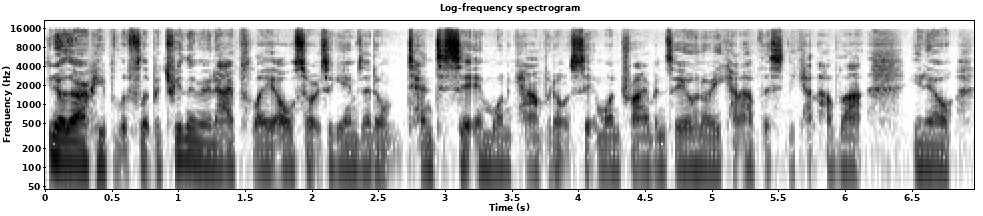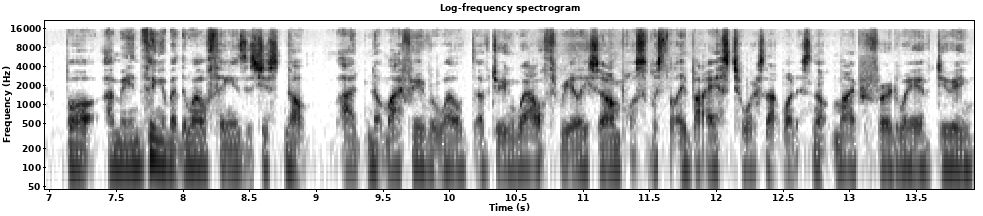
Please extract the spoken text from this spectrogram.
you know, there are people that flip between them. And I play all sorts of games. I don't tend to sit in one camp. I don't sit in one tribe and say, oh, no, you can't have this and you can't have that, you know. But I mean, the thing about the wealth thing is it's just not uh, not my favorite way of doing wealth, really. So I'm possibly slightly biased towards that one. It's not my preferred way of doing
